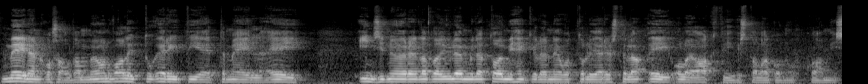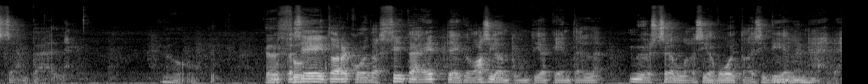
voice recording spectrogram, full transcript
meidän osaltamme on valittu eri tie, että meillä ei insinööreillä tai ylemmillä toimihenkilön neuvottelujärjestöillä ei ole aktiivista lakon uhkaa missään päällä. Joo. Ja Mutta su- se ei tarkoita sitä, etteikö asiantuntijakentällä myös sellaisia voitaisi vielä mm. nähdä.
